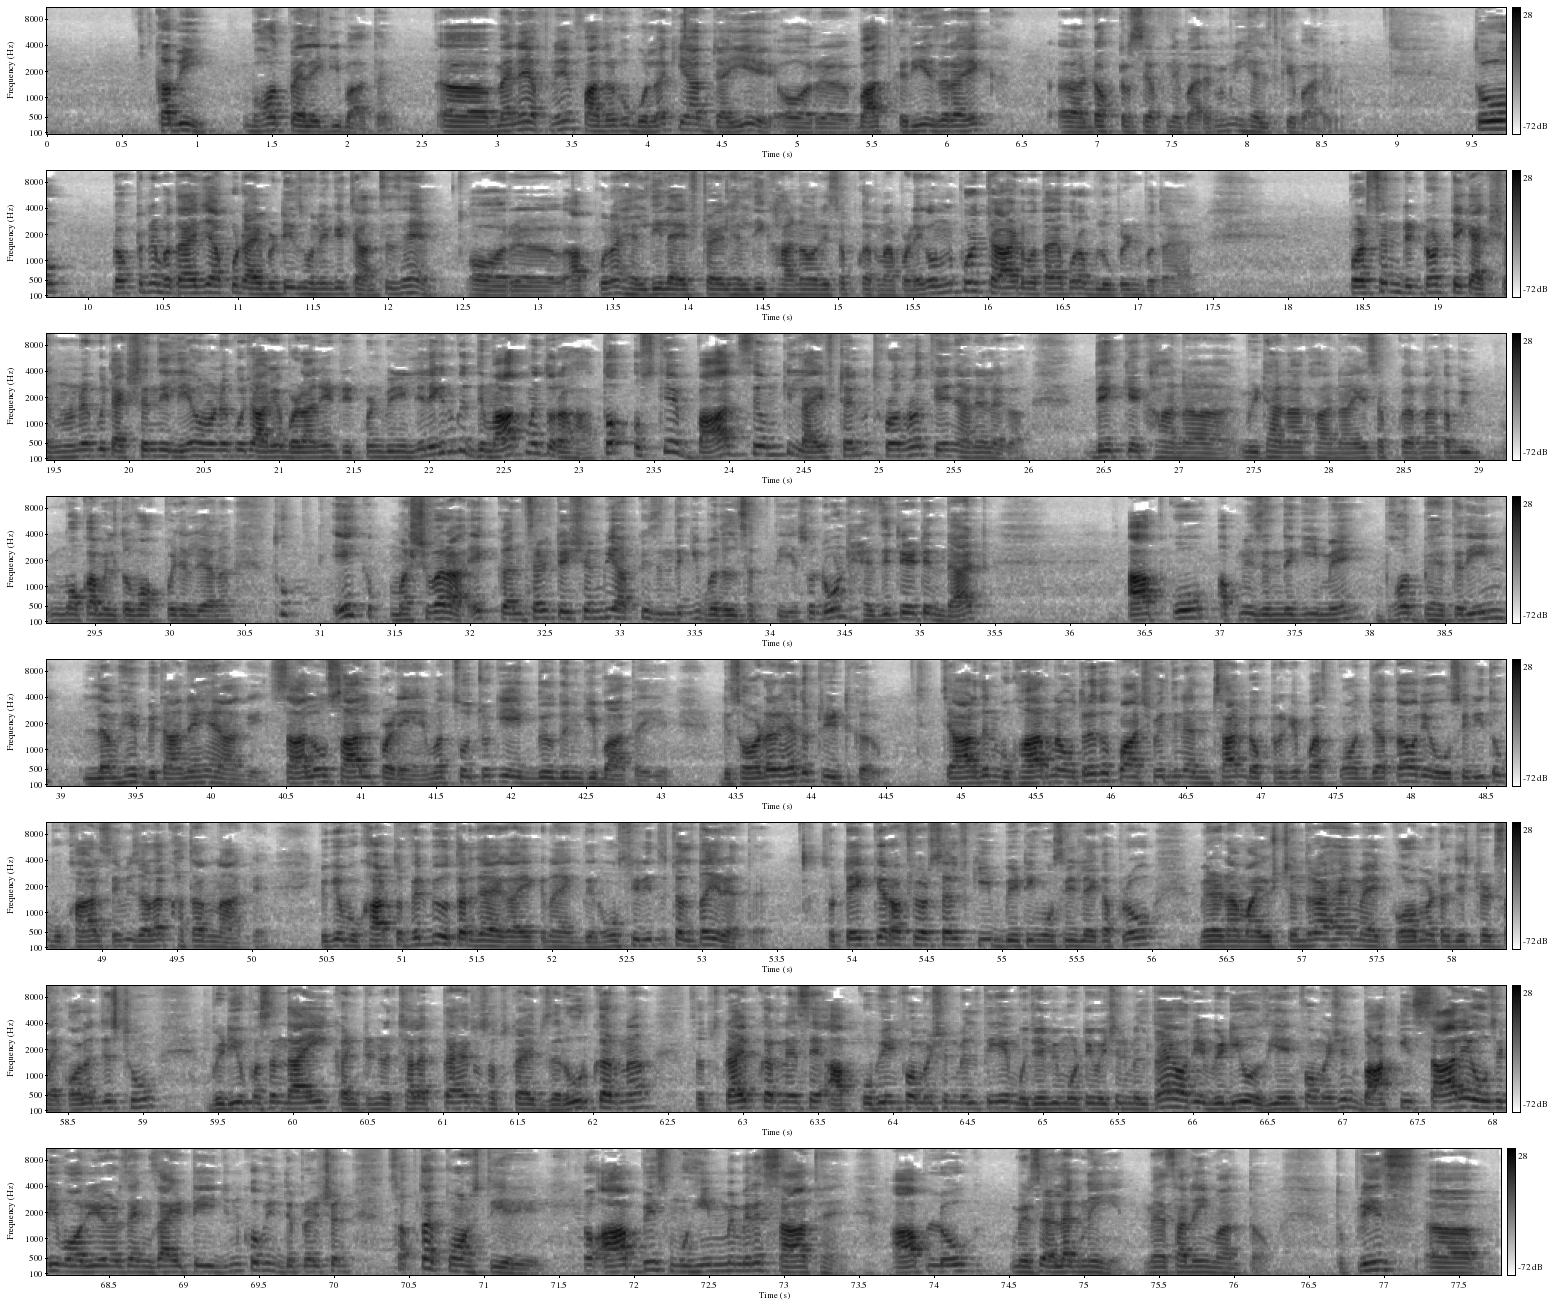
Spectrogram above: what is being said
कभी बहुत पहले की बात है। uh, मैंने अपने फादर को बोला कि आप जाइए और बात करिए ज़रा एक डॉक्टर से अपने बारे में अपनी हेल्थ के बारे में। तो डॉक्टर ने बताया जी, आपको डायबिटीज़ होने के चांसेस हैं और आपको ना हेल्दी लाइफस्टाइल हेल्दी खाना और ये सब करना पड़ेगा। उन्होंने पूरा चार्ट बताया, पूरा ब्लूप्रिंट बताया। Person did not take action उन्होंने कुछ एक्शन नहीं लिया, उन्होंने कुछ आगे बढ़ाने ट्रीटमेंट भी नहीं लिया, लेकिन उनके दिमाग में तो रहा। तो उसके बाद से उनकी लाइफ में थोड़ा थोड़ा चेंज आने लगा। देख के खाना, मीठा ना खाना, ये सब करना, कभी मौका मिले तो वॉक पे चले जाना। तो एक मशवरा, एक कंसल्टेशन भी आपकी ज़िंदगी बदल सकती है। So don't hesitate in that आपको अपनी ज़िंदगी में बहुत बेहतरीन लम्हे बिताने हैं आगे। सालों साल पड़े हैं। मत सोचो कि एक दो दिन की बात है ये। डिसऑर्डर है तो ट्रीट करो। चार दिन बुखार ना उतरे तो पाँचवें दिन इंसान डॉक्टर के पास पहुँच जाता है और ये ओसीडी तो बुखार से भी ज़्यादा खतरनाक है, क्योंकि बुखार तो फिर भी उतर जाएगा एक ना एक दिन। ओसीडी तो चलता ही रहता है। So take care of yourself keep beating OC like a pro मेरा नाम आयुष चंद्रा है, मैं एक गवर्नमेंट रजिस्टर्ड साइकोलॉजिस्ट हूँ। वीडियो पसंद आई कंटेंट अच्छा लगता है तो सब्सक्राइब ज़रूर करना। सब्सक्राइब करने से आपको भी इन्फॉर्मेशन मिलती है, मुझे भी मोटिवेशन मिलता है और ये वीडियोस ये इन्फॉर्मेशन बाकी सारे ओसीडी वॉरियर्स एंग्जाइटी जिनको भी डिप्रेशन सब तक पहुँचती है ये। तो आप भी इस मुहिम में मेरे हैं। आप लोग मेरे से अलग नहीं है। मैं ऐसा नहीं मानता हूँ। तो प्लीज़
